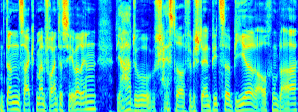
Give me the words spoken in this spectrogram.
Und dann sagt mein Freund der Severin, ja, du scheiß drauf, wir bestellen Pizza, Bier, rauchen, bla,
